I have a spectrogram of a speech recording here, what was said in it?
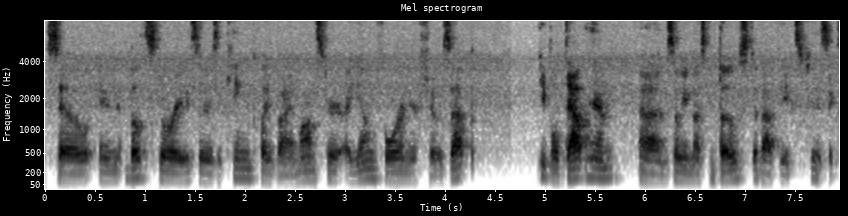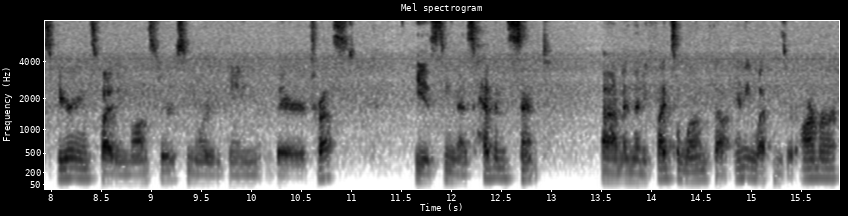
So in both stories, there's a king plagued by a monster, a young foreigner shows up. People doubt him, um, so he must boast about the, his experience fighting monsters in order to gain their trust. He is seen as heaven sent, um, and then he fights alone without any weapons or armor,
